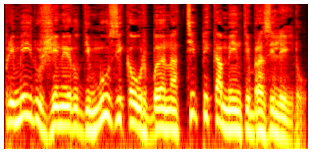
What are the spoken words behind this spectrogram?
primeiro gênero de música urbana tipicamente brasileiro.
